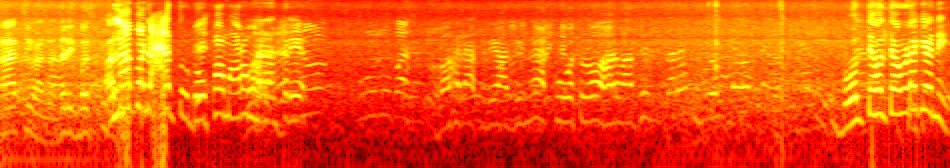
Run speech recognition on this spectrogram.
સાચી વાત દરેક વસ્તુ. અલા પણ આ તો ડોફા મારો મારા રાત્રે રાત્રે આદિ ને કોતરો હર વાતે કરે બોલતે બોલતે આવડે કે નહીં?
